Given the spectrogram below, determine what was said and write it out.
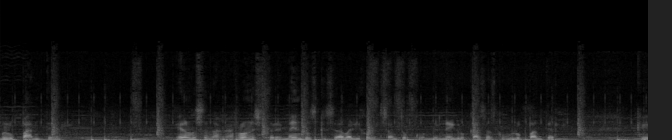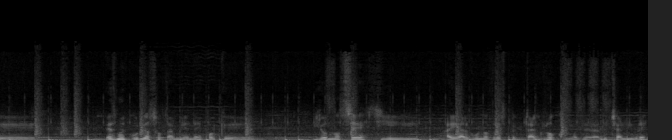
Blue Panther, eran unos agarrones tremendos que se daba el Hijo del Santo con el Negro Casas, con Blue Panther, que es muy curioso también, ¿eh? porque yo no sé si hay algún otro espectáculo como el de la lucha libre,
